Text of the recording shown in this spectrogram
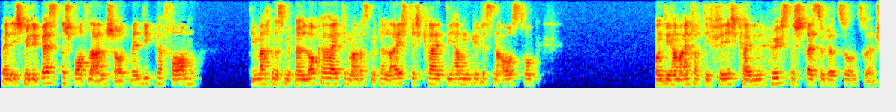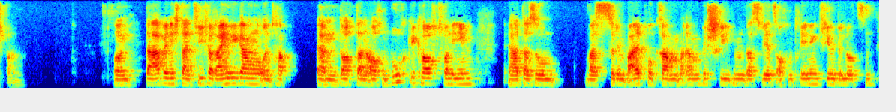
Wenn ich mir die besten Sportler anschaue, wenn die performen, die machen das mit einer Lockerheit, die machen das mit einer Leichtigkeit, die haben einen gewissen Ausdruck. und die haben einfach die Fähigkeit, in höchsten Stresssituationen zu entspannen. Und da bin ich dann tiefer reingegangen und habe ähm, dort dann auch ein Buch gekauft von ihm. Er hat da so was zu dem Ballprogramm ähm, beschrieben, das wir jetzt auch im Training viel benutzen.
